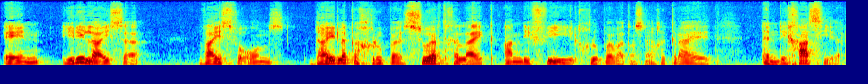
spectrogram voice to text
En hierdie luise wys vir ons duidelike groepe soortgelyk aan die vier groepe wat ons nou gekry het in die gasheer,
